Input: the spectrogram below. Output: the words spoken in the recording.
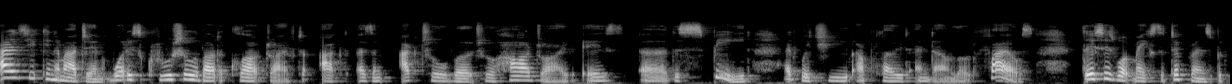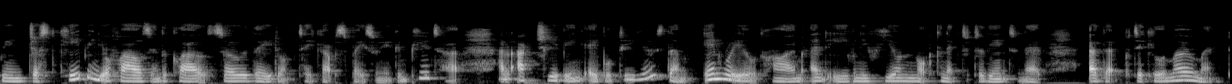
As you can imagine, what is crucial about a cloud drive to act as an actual virtual hard drive is uh, the speed at which you upload and download files. This is what makes the difference between just keeping your files in the cloud so they don't take up space on your computer and actually being able to use them in real time and even if you're not connected to the internet at that particular moment.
